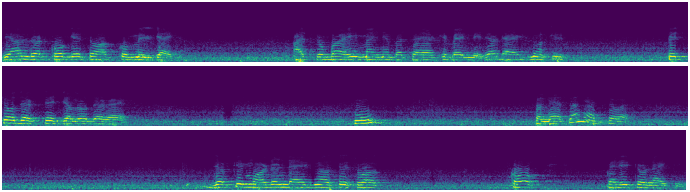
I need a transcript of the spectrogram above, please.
ध्यान रखोगे तो आपको मिल जाएगा। आज सुबह ही मैंने बताया कि भाई मेरा डायग्नोसिस पित्तोदर से जलोदर है। हम्म? ऐसा ना तो है। जबकि modern diagnosis was cox peritonitis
